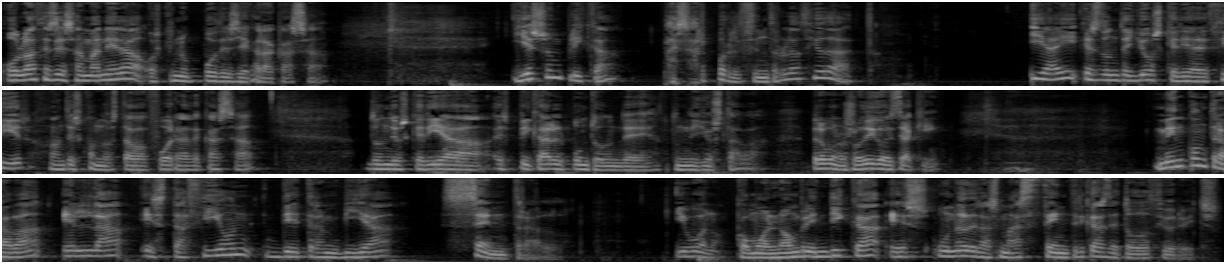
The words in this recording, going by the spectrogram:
O lo haces de esa manera o es que no puedes llegar a casa. Y eso implica pasar por el centro de la ciudad. Y ahí es donde yo os quería decir, antes cuando estaba fuera de casa, donde os quería explicar el punto donde, donde yo estaba. Pero bueno, os lo digo desde aquí. Me encontraba en la estación de tranvía Central. Y bueno, como el nombre indica, es una de las más céntricas de todo Zurich.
